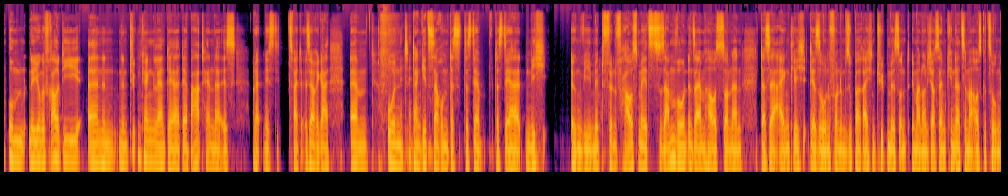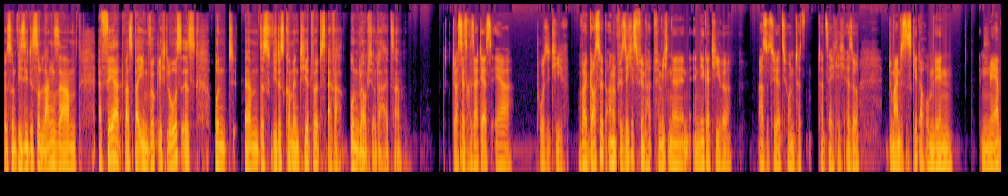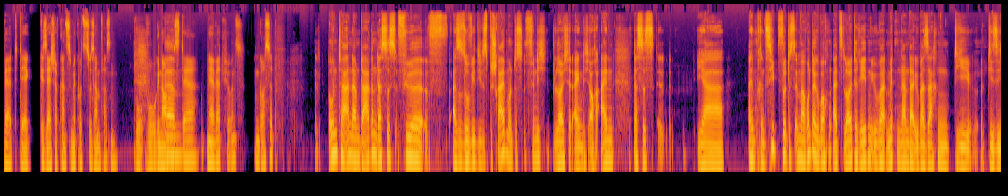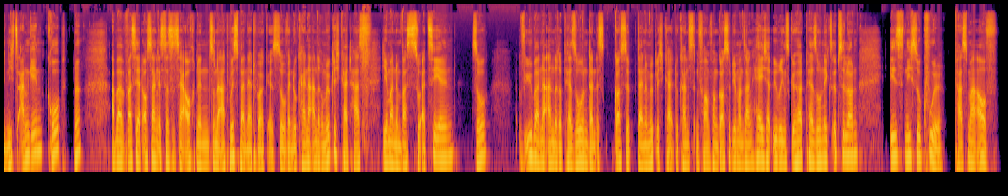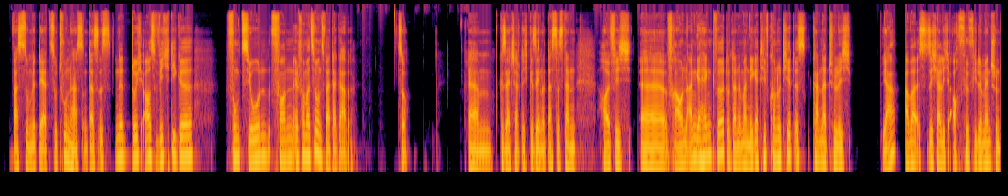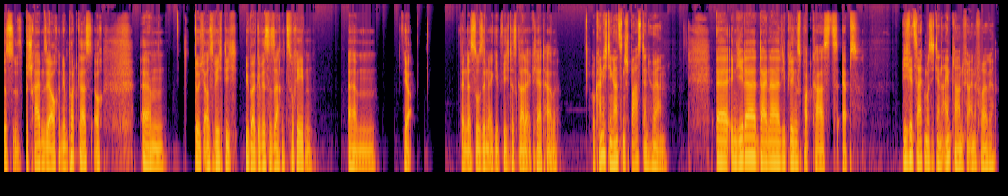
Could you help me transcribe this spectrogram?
um eine junge Frau, die äh, einen, einen Typen kennengelernt, der der Bartender ist. Oder nee, ist die zweite, ist ja auch egal. Ähm, und dann geht es darum, dass, dass der, dass der nicht irgendwie mit fünf Housemates zusammen wohnt in seinem Haus, sondern dass er eigentlich der Sohn von einem superreichen Typen ist und immer noch nicht aus seinem Kinderzimmer ausgezogen ist und wie sie das so langsam erfährt, was bei ihm wirklich los ist und ähm, das, wie das kommentiert wird, ist einfach unglaublich unterhaltsam. Du hast jetzt gesagt, er ist eher positiv. Weil Gossip an und für sich ist für, hat für mich eine, eine negative Assoziation tatsächlich. Also du meintest, es geht auch um den Mehrwert der Gesellschaft. Kannst du mir kurz zusammenfassen? Wo, wo genau ähm, ist der Mehrwert für uns in Gossip? Unter anderem darin, dass es für, also so wie die das beschreiben, und das finde ich leuchtet eigentlich auch ein, dass es äh, ja im Prinzip wird es immer runtergebrochen, als Leute reden über miteinander über Sachen, die, die sie nichts angehen, grob. Ne? Aber was sie halt auch sagen, ist, dass es ja auch einen, so eine Art Whisper-Network ist. So, wenn du keine andere Möglichkeit hast, jemandem was zu erzählen, so, über eine andere Person, dann ist Gossip deine Möglichkeit. Du kannst in Form von Gossip jemand sagen, hey, ich habe übrigens gehört, Person XY ist nicht so cool. Pass mal auf, was du mit der zu tun hast. Und das ist eine durchaus wichtige Funktion von Informationsweitergabe. So. Ähm, gesellschaftlich gesehen. Und dass das dann häufig äh, Frauen angehängt wird und dann immer negativ konnotiert ist, kann natürlich, ja, aber ist sicherlich auch für viele Menschen, und das beschreiben sie auch in dem Podcast, auch ähm, durchaus wichtig, über gewisse Sachen zu reden. Ähm, ja, wenn das so Sinn ergibt, wie ich das gerade erklärt habe. Wo kann ich den ganzen Spaß denn hören? Äh, in jeder deiner Lieblings-Podcast-Apps. Wie viel Zeit muss ich denn einplanen für eine Folge?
